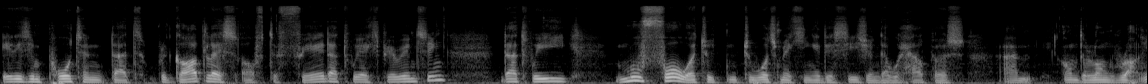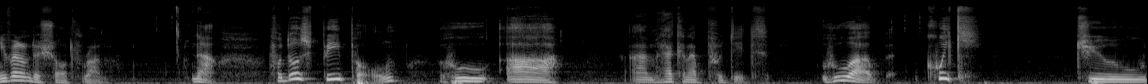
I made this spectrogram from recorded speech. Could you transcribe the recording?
it is important that regardless of the fear that we're experiencing, that we move forward to, towards making a decision that will help us um, on the long run, even on the short run. Now, for those people who are, um, how can I put it, who are quick to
